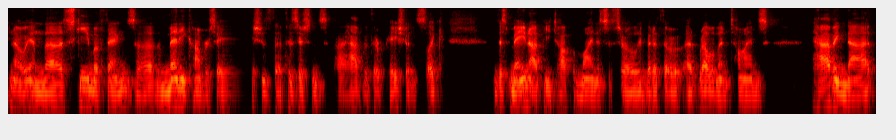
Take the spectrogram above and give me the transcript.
you know, in the scheme of things, uh, the many conversations that physicians uh, have with their patients, like this may not be top of mind necessarily, but at the at relevant times, having that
